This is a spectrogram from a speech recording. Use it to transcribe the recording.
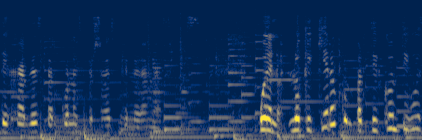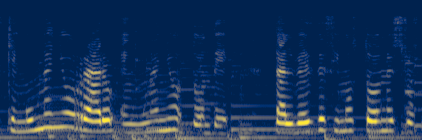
dejar de estar con las personas que no eran afines. Bueno, lo que quiero compartir contigo es que en un año raro, en un año donde tal vez decimos todos nuestros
